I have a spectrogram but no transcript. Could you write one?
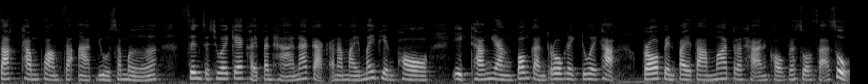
ซักทำความสะอาดอยู่เสมอ ซึ่งจะช่วยแก้ไขปัญหาหน้ากากอนามัยไม่เพียงพอ อีกทั้งยังป้องกันโรคเล็กด้วยค่ะ เพราะว่าเป็นไปตามมาตรฐานของกระทรวงสาธารณสุข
